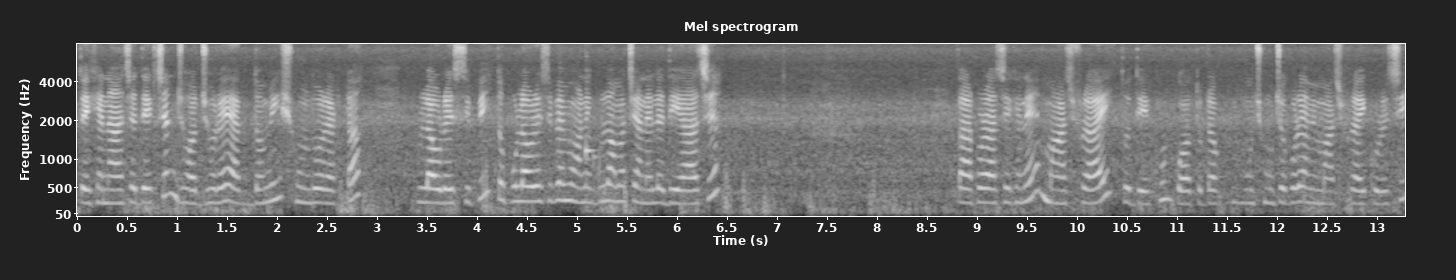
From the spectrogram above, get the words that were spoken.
তো এখানে আছে দেখছেন, ঝরঝরে একদমই সুন্দর একটা পোলাও রেসিপি তো পোলাও রেসিপি আমি অনেকগুলো আমার চ্যানেলে দেওয়া আছে। তারপর আছে এখানে মাছ ফ্রাই তো দেখুন কতটা মুচমুচো করে আমি মাছ ফ্রাই করেছি।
